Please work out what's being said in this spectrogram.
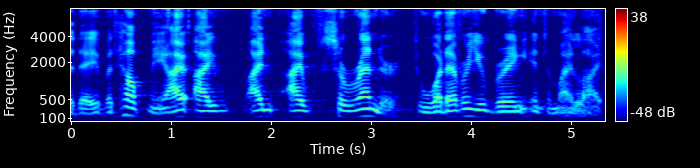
today, but help me. I, I, I, I surrender to whatever you bring into my life.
